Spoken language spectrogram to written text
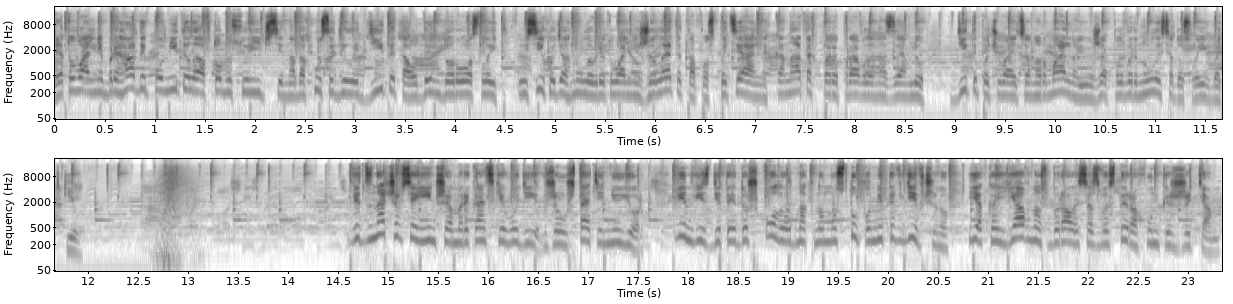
Рятувальні бригади помітили автобус у річці. На даху сиділи діти та один дорослий. Усіх одягнули в рятувальні жилети та по спеціальних канатах переправили на землю. Діти почуваються нормально і вже повернулися до своїх батьків. Відзначився інший американський водій вже у штаті Нью-Йорк. Він віз дітей до школи, однак на мосту помітив дівчину, яка явно збиралася звести рахунки з життям.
